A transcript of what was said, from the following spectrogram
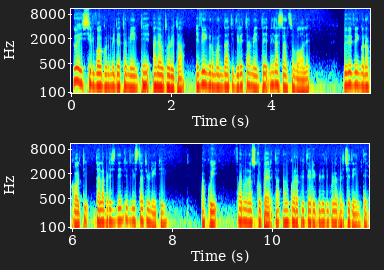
Due si rivolgono immediatamente alle autorità e vengono mandati direttamente nella stanza ovale, dove vengono accolti dalla Presidente degli Stati Uniti. Ma qui fanno una scoperta ancora più terribile di quella precedente.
